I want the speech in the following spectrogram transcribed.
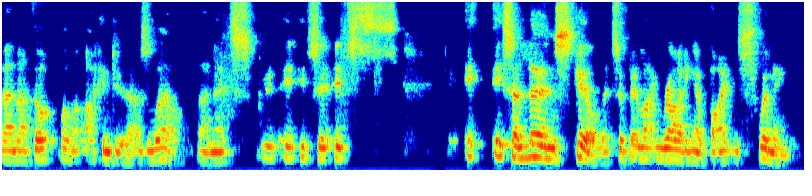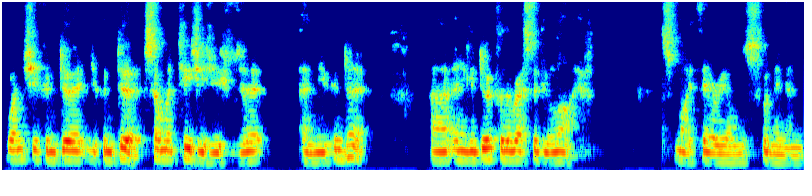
and I thought, well, I can do that as well. And it's it, it's a, it's it, it's a learned skill. It's a bit like riding a bike and swimming. Once you can do it, you can do it. Someone teaches you to do it, and you can do it, uh, and you can do it for the rest of your life. That's my theory on swimming and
